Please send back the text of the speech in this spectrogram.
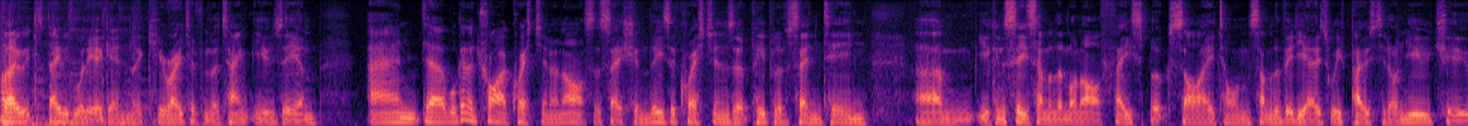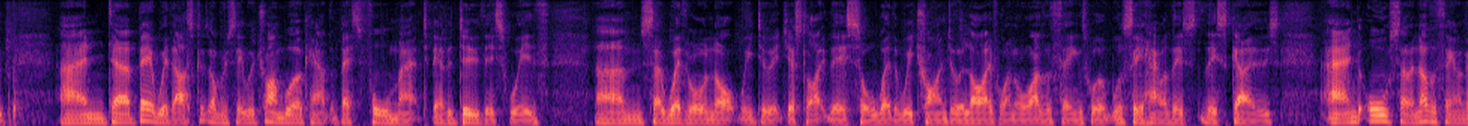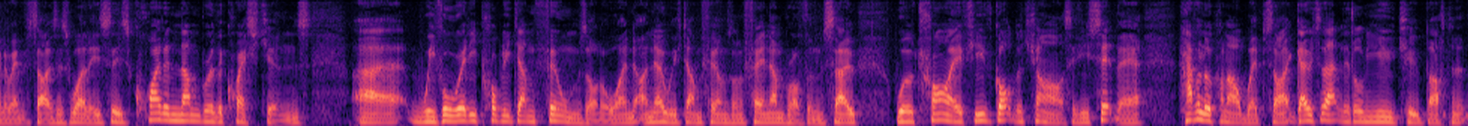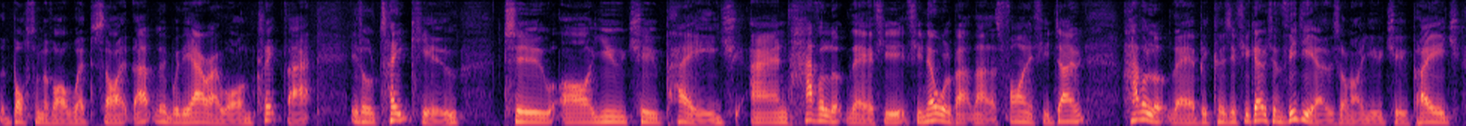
Hello, it's David Willey again, the curator from the Tank Museum. And uh, we're going to try a question and answer session. These are questions that people have sent in. Um, you can see some of them on our Facebook site, on some of the videos we've posted on YouTube. And uh, bear with us because obviously we're trying to work out the best format to be able to do this with. Um, so whether or not we do it just like this or whether we try and do a live one or other things, we'll, we'll see how this, this goes. And also another thing I'm going to emphasise as well is there's quite a number of the questions uh, we've already probably done films on, or I know we've done films on a fair number of them. So we'll try, if you've got the chance, if you sit there, have a look on our website, go to that little YouTube button at the bottom of our website, that with the arrow on, click that. It'll take you to our YouTube page and have a look there. If you if you know all about that, that's fine. If you don't, have a look there because if you go to videos on our YouTube page,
